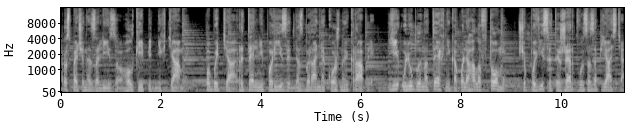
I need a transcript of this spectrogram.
розпечене залізо, голки під нігтями, побиття, ретельні порізи для збирання кожної краплі. Її улюблена техніка полягала в тому, щоб повісити жертву за зап'ястя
